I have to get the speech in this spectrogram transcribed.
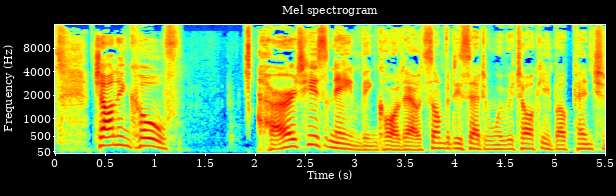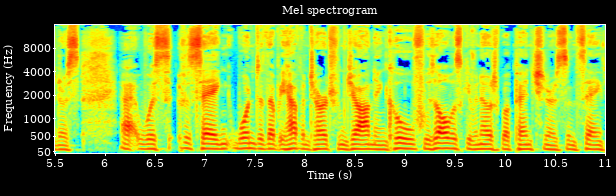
John in Cobh heard his name being called out. Somebody said when we were talking about pensioners, uh, was was saying wonder that we haven't heard from John in Cobh, who's always giving out about pensioners and saying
